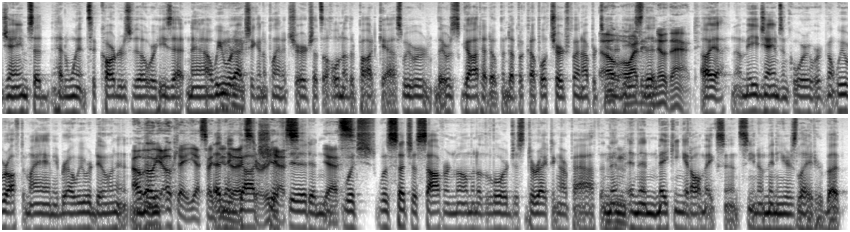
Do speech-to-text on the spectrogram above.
James had had went to Cartersville where he's at now. We were Mhm. actually going to plant a church. That's a whole nother podcast. We were there was God had opened up a couple of church plant Oh, opportunities. oh, I didn't that- know that. Oh yeah, no, me, James, and Corey were go- we were off to Miami, bro. We were doing it. Oh, And oh, yeah. Okay. Yes, I do and then God story. Yes. shifted, and yes. which was such a sovereign moment of the Lord just directing our path, and Mm-hmm. then and then making it all make sense. You know, many years later, but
